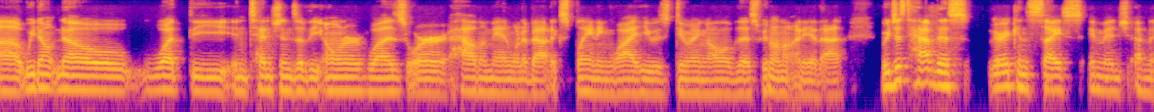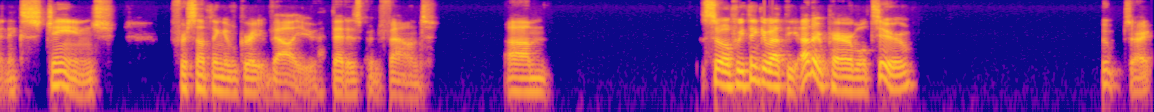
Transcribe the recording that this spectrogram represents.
Uh, we don't know what the intentions of the owner was or how the man went about explaining why he was doing all of this. We don't know any of that. We just have this very concise image of an exchange for something of great value that has been found. Um, so if we think about the other parable too, oops, sorry.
